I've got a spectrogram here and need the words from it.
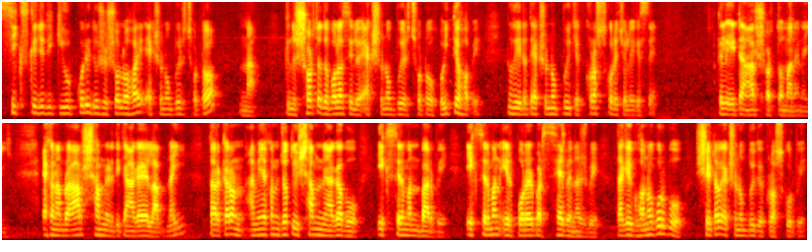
সিক্সকে যদি কিউব করি দুশো ষোলো হয় একশো নব্বইয়ের ছোটো না। কিন্তু শর্তে তো বলা ছিল একশো নব্বইয়ের ছোটো হইতে হবে। কিন্তু এটা তো একশো নব্বইকে ক্রস করে চলে গেছে। তাহলে এটা আর শর্ত মানে নাই। এখন আমরা আর সামনের দিকে আগায় লাভ নাই। তার কারণ আমি এখন যতই সামনে আগাবো এক্সের মান বাড়বে। এক্সের মান এর পরের বার সেভেন আসবে। তাকে ঘন করব, সেটাও একশো নব্বইকে ক্রস করবে।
